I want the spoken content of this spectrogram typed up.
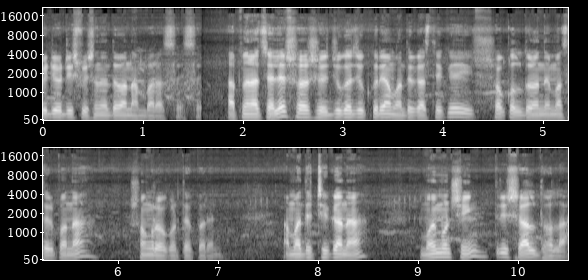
ভিডিও ডিসক্রিপশনে দেওয়া নাম্বার আছে আপনারা চাইলে সরাসরি যোগাযোগ করে আমাদের কাছ থেকে সকল ধরনের মাছের পানা সংগ্রহ করতে পারেন। আমাদের ঠিকানা ময়মনসিং ত্রিশাল ধলা।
